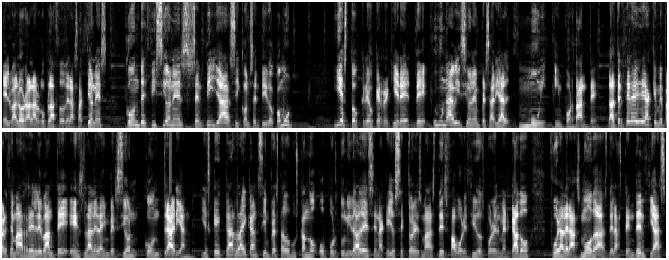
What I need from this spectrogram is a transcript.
el valor a largo plazo de las acciones con decisiones sencillas y con sentido común. Y esto creo que requiere de una visión empresarial muy importante. La tercera idea que me parece más relevante es la de la inversión contrarian, y es que Carl Icahn siempre ha estado buscando oportunidades en aquellos sectores más desfavorecidos por el mercado, fuera de las modas, de las tendencias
